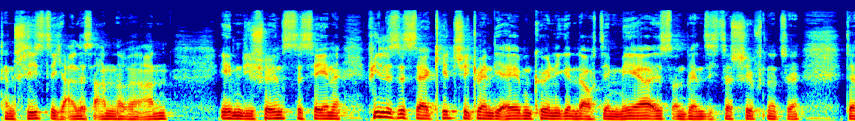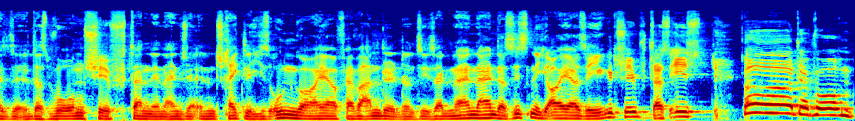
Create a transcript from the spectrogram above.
dann schließt sich alles andere an eben die schönste Szene. Vieles ist sehr kitschig, wenn die Elbenkönigin da auf dem Meer ist und wenn sich das Schiff, das Wurmschiff dann in ein, ein schreckliches Ungeheuer verwandelt und sie sagt, nein, nein, das ist nicht euer Segelschiff, das ist ah, der Wurm.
